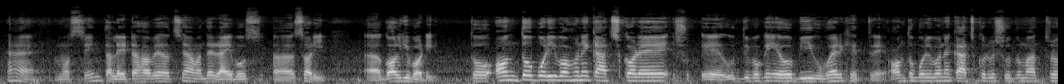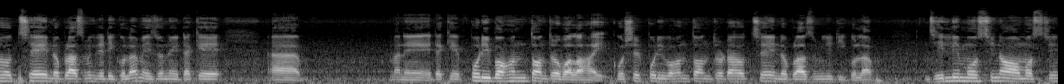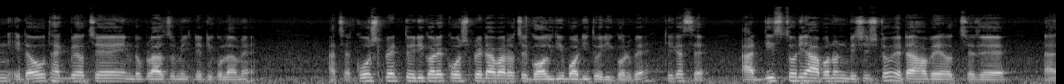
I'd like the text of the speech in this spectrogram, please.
হ্যাঁ মসৃণ। তাহলে এটা হবে হচ্ছে আমাদের রাইবোস সরি গলগি বডি তো অন্ত পরিবহনে কাজ করে উদ্দীপকে এ ও বি উভয়ের ক্ষেত্রে। অন্ত পরিবহনে কাজ করবে শুধুমাত্র হচ্ছে এন্ডোপ্লাজমিক রেটিকুলাম এই জন্য এটাকে মানে এটাকে পরিবহন তন্ত্র বলা হয়। কোষের পরিবহন তন্ত্রটা হচ্ছে এন্ডোপ্লাজমিক রেটিকুলাম ঝিল্লি মসৃণ, অমসৃণ, এটাও থাকবে হচ্ছে এন্ডোপ্লাজমিক রেটিকুলামে আচ্ছা কোষ প্লেট তৈরি করে, কোষ প্লেট আবার হচ্ছে গলগি বডি তৈরি করবে, ঠিক আছে? আর দ্বিস্তরীয় আবরণ বিশিষ্ট, এটা হবে হচ্ছে যে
